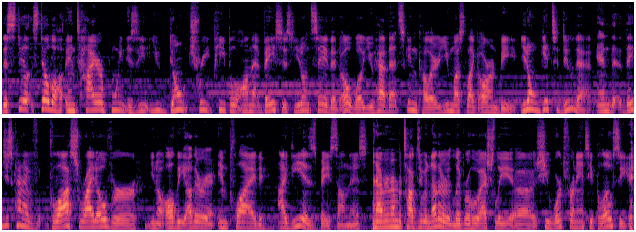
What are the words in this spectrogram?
The still still the entire point is you, don't treat people on that basis. You don't say that, "Oh, well, you have that skin color, you must like R&B." You don't get to do that. And they just kind of gloss right over, you know, all the other implied ideas based on this. And I remember talking to another liberal who actually uh, she worked for Nancy Pelosi,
